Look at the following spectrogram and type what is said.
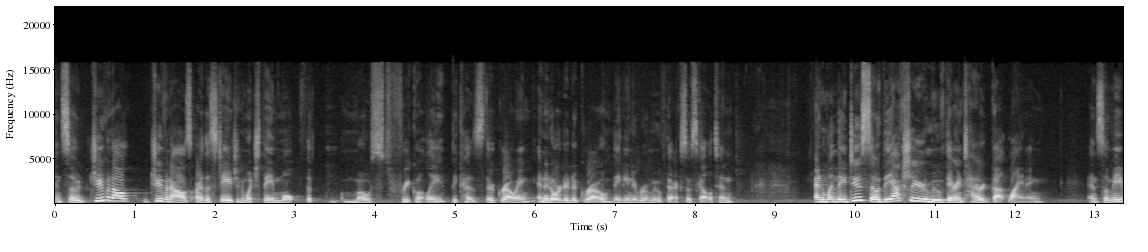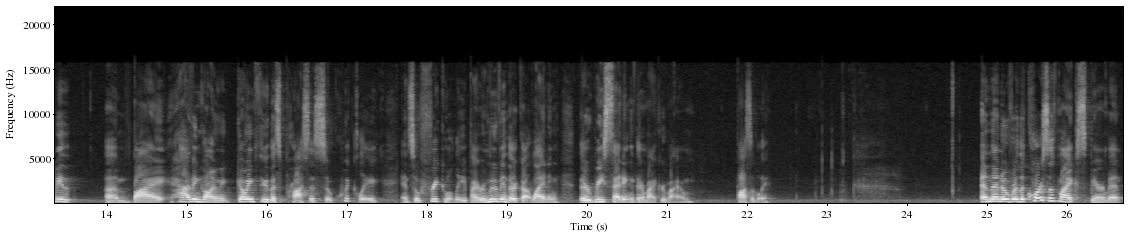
And so juvenile, juveniles are the stage in which they molt the most frequently because they're growing, and in order to grow, they need to remove their exoskeleton. And when they do so, they actually remove their entire gut lining. And so maybe um, by having going, going through this process so quickly and so frequently, by removing their gut lining, they're resetting their microbiome, possibly. And then over the course of my experiment,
